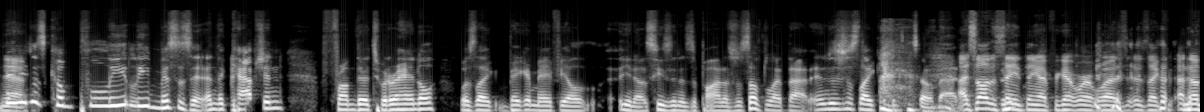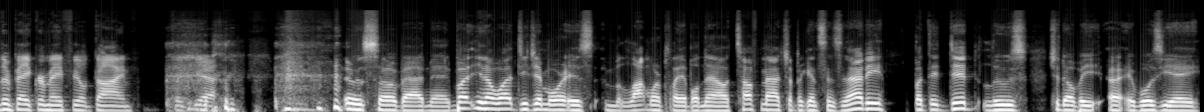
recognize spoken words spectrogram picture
yeah. he just completely misses it. And the caption from their Twitter handle was like Baker Mayfield, you know, season is upon us or something like that. And it's just like it's so bad. I saw the same thing. I forget where it was. It was like another Baker Mayfield dime. Like, yeah. it was so bad, man. But you know what? DJ Moore is a lot more playable now. Tough matchup against Cincinnati, but they did lose Chidobe uh, Awuzie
